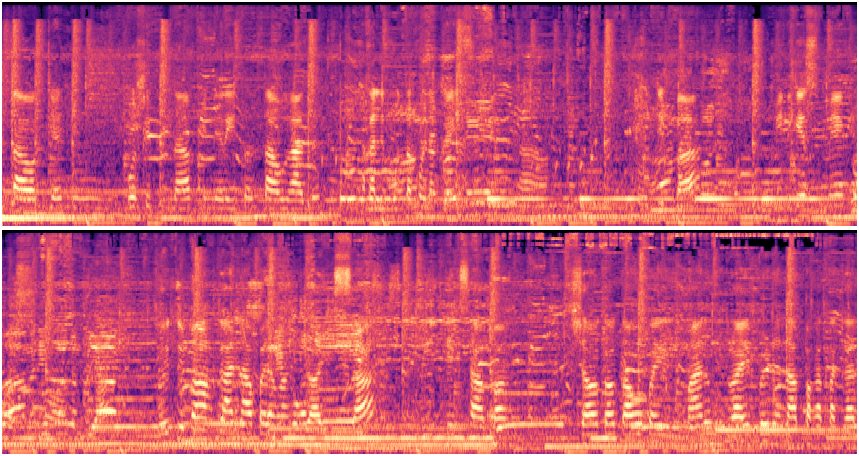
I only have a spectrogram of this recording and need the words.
ang tawag dyan, yung positive na pinirito ang tawag doon. Nakalimutan ko na guys. Uh, diba? Minicos Mecos. So, ito yung mga kaganapan naman guys sa Lindex habang shoutout ako kay Manong Driver na napakatagal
